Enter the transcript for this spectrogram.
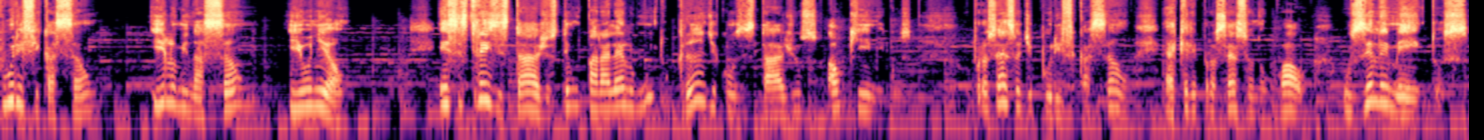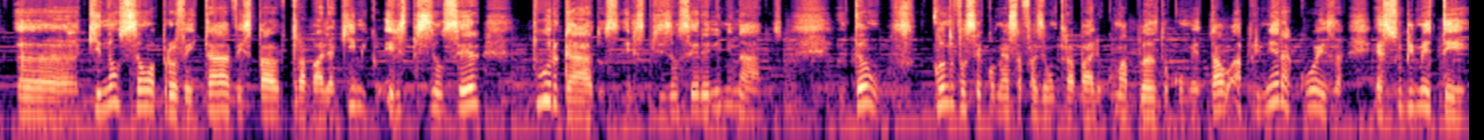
purificação, iluminação e união. Esses três estágios têm um paralelo muito grande com os estágios alquímicos. Processo de purificação é aquele processo no qual os elementos uh, que não são aproveitáveis para o trabalho químico, eles precisam ser purgados, eles precisam ser eliminados. Então, quando você começa a fazer um trabalho com uma planta ou com metal, a primeira coisa é submeter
